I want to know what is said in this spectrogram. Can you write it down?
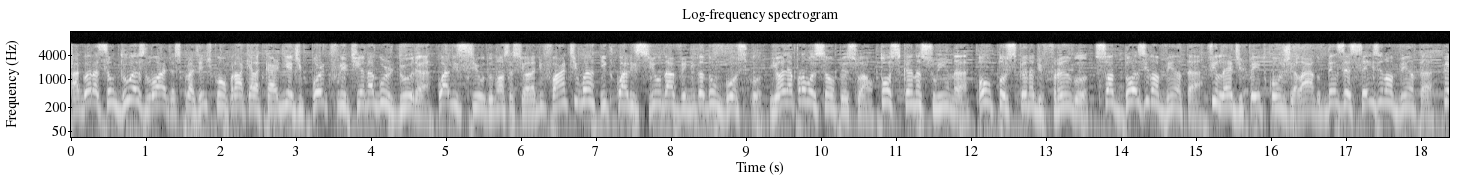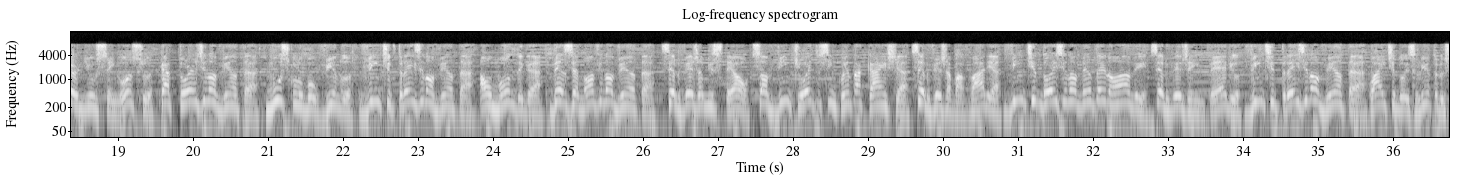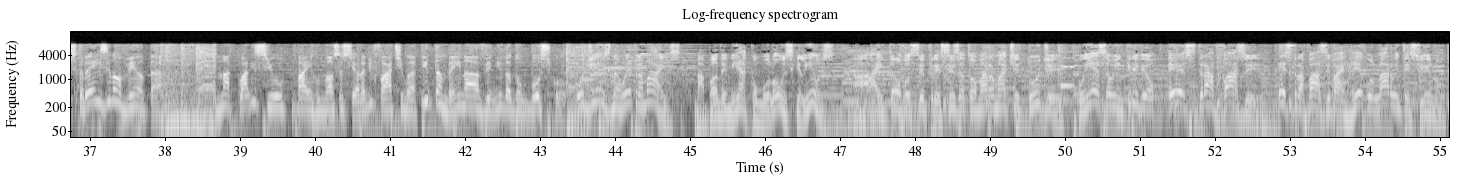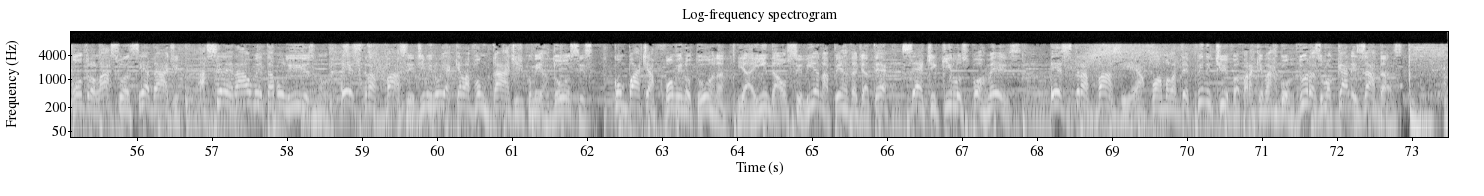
Agora são duas lojas pra gente comprar aquela carninha de porco fritinha na gordura. Qualicil do Nossa Senhora de Fátima e Qualicil da Avenida Dom Bosco. E olha a promoção, pessoal. Toscana suína ou toscana de frango, só 12,90. Filé de peito congelado, 16,90. Pernil sem osso, 14,90. Músculo bovino, 23,90. Almôndega, 19,90. Cerveja Mistel, só 28,50 a caixa. Cerveja Cerveja Bavária, 22,99. Cerveja Império, 23,90. White 2 litros, 3,90 na Qualicil, bairro Nossa Senhora de Fátima e também na Avenida Dom Bosco. O jeans não entra mais. Na pandemia acumulou uns quilinhos? Ah, então você precisa tomar uma atitude. Conheça o incrível Extravase. Extravase vai regular o intestino, controlar sua ansiedade, acelerar o metabolismo. Extravase diminui aquela vontade de comer doces, combate a fome noturna e ainda auxilia na perda de até 7 quilos por mês. Extravase é a fórmula definitiva para queimar gorduras localizadas.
